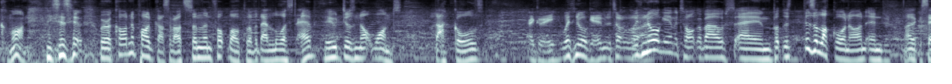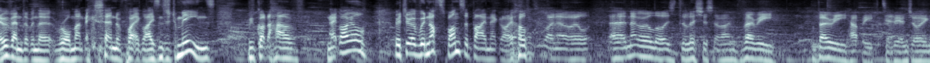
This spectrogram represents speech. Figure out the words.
come on, this is we're recording a podcast about Sunderland Football Club at their lowest ebb. Who does not want that gold? Agree. With no game to talk about. With no game to talk about, um, but there's, there's a lot going on, and like I say, we've ended up in the romantic end of Poetic License, which means we've got to have neck oil, which we're we're not sponsored by neck oil. By neck oil. Uh, neck oil though is delicious, and I'm very, very happy to be enjoying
